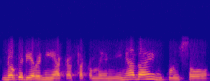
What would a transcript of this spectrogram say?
no quería venir a casa a comer ni nada, incluso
